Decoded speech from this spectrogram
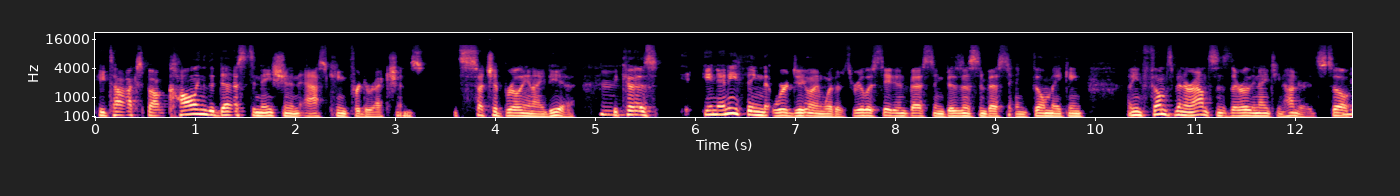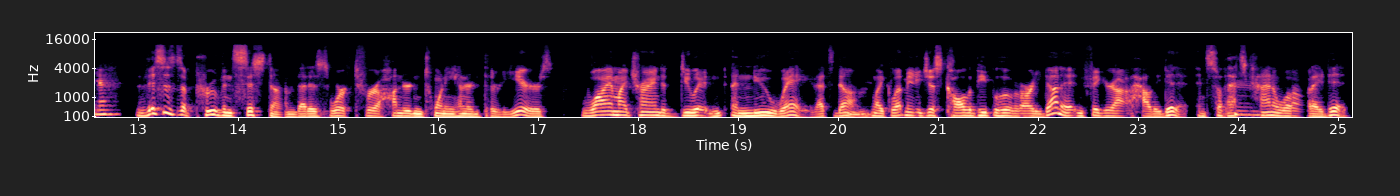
he talks about calling the destination and asking for directions. It's such a brilliant idea hmm. because in anything that we're doing, whether it's real estate investing, business investing, filmmaking, I mean, film's been around since the early 1900s. So yeah. this is a proven system that has worked for 120, 130 years. Why am I trying to do it a new way? That's dumb. Hmm. Like, let me just call the people who have already done it and figure out how they did it. And so that's mm. kind of what I did.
